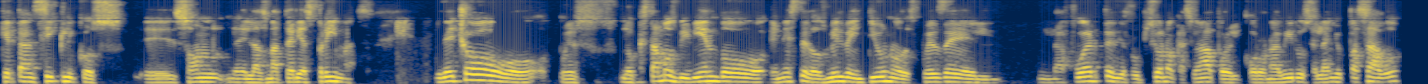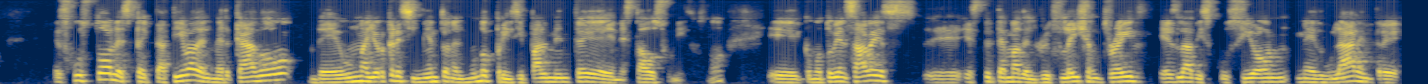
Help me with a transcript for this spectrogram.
qué tan cíclicos eh, son las materias primas. de hecho, pues lo que estamos viviendo en este 2021, después de la fuerte disrupción ocasionada por el coronavirus el año pasado, es justo la expectativa del mercado de un mayor crecimiento en el mundo, principalmente en Estados Unidos. Eh, como tú bien sabes, eh, este tema del reflation trade es la discusión medular entre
